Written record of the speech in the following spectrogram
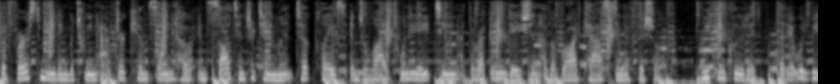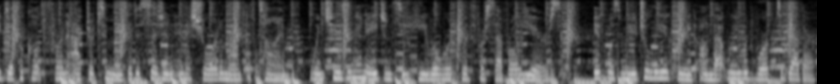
The first meeting between actor Kim Seon Ho and Salt Entertainment took place in July 2018 at the recommendation of a broadcasting official. We concluded that it would be difficult for an actor to make a decision in a short amount of time, when choosing an agency he will work with for several years. It was mutually agreed on that we would work together,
